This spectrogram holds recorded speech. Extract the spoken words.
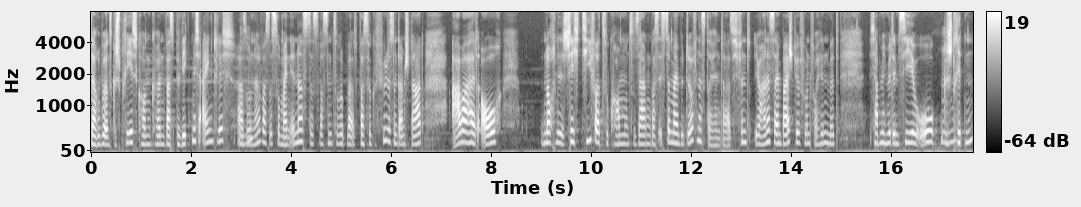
darüber ins Gespräch kommen können, was bewegt mich eigentlich, also mhm. ne, was ist so mein Innerstes, was sind so, was, was für Gefühle sind am Start, aber halt auch, noch eine Schicht tiefer zu kommen und zu sagen, was ist denn mein Bedürfnis dahinter? Also ich finde Johannes sein Beispiel von vorhin mit, ich habe mich mit dem CEO mhm. gestritten,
